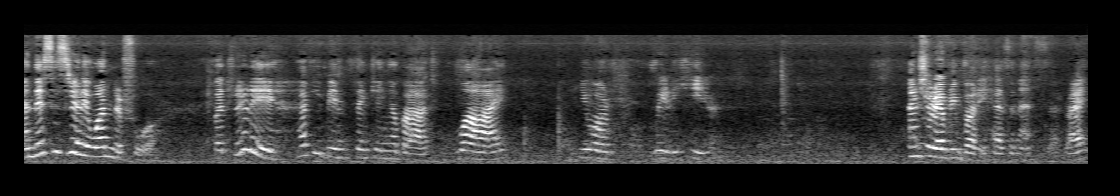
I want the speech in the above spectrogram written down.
And this is really wonderful. But really, have you been thinking about why you are really here? I'm sure everybody has an answer, right?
